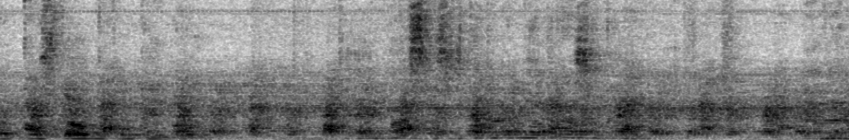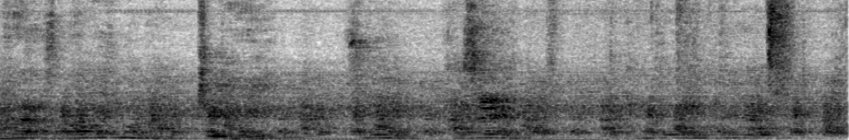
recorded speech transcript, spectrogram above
Me ha costado un poquito. ¿Qué pasa? ¿Se está quedando atrás o qué? ¿Desde atrás? ¿Va bien o no? Sí. Sí, José. Entre, entre.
